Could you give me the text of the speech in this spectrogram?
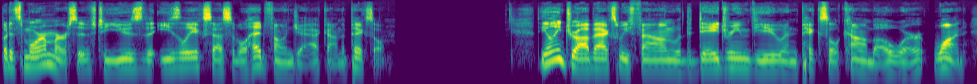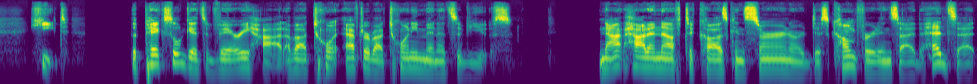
but it's more immersive to use the easily accessible headphone jack on the Pixel. The only drawbacks we found with the Daydream View and Pixel combo were 1. Heat. The Pixel gets very hot about tw- after about 20 minutes of use. Not hot enough to cause concern or discomfort inside the headset,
